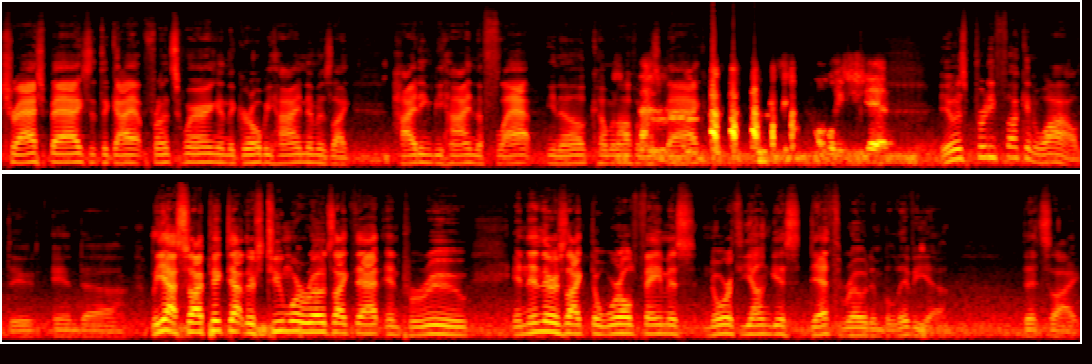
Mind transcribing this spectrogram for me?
trash bags that the guy up front's wearing, and the girl behind him is like hiding behind the flap, you know, coming off of his back. Holy shit. It was pretty fucking wild, dude. And uh, but yeah, so I picked out. There's two more roads like that in Peru, and then there's like the world famous North Yungas Death Road in Bolivia. That's like,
